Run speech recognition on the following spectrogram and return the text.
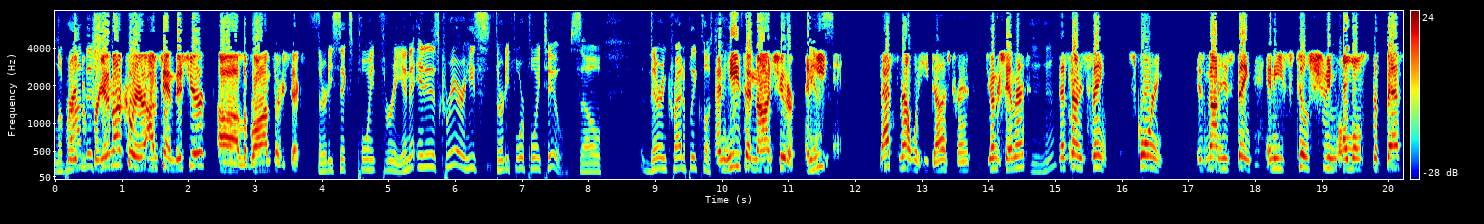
LeBron forget year, about career. I'm saying this year, uh, LeBron 36. thirty-six point three, and, in his career he's thirty-four point two. So they're incredibly close. And he's a non-shooter. And Yes. he, that's not what he does, Trent. Do you understand that? hmm That's not his thing. Scoring is not his thing. And he's still shooting almost the best,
